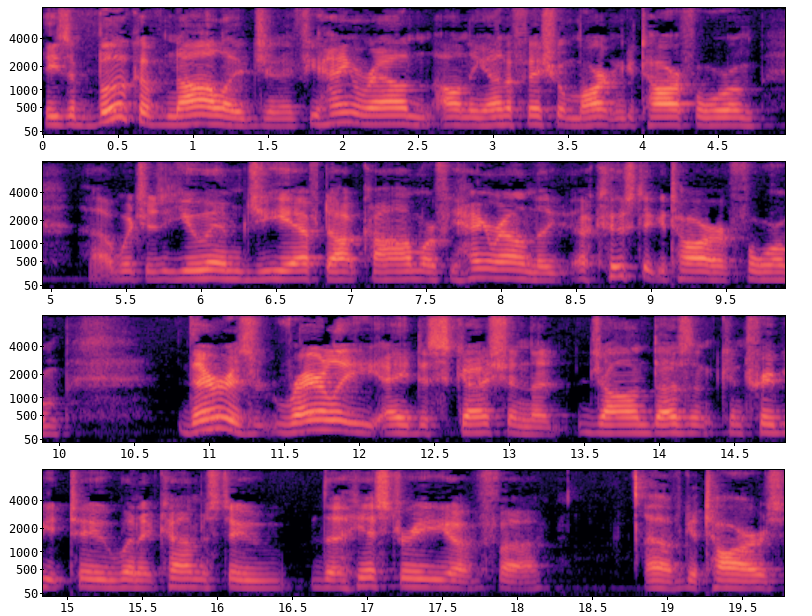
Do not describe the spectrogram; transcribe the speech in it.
he's a book of knowledge. And if you hang around on the unofficial Martin Guitar Forum, uh, which is umgf.com, or if you hang around the Acoustic Guitar Forum, there is rarely a discussion that John doesn't contribute to when it comes to the history of uh, of guitars,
